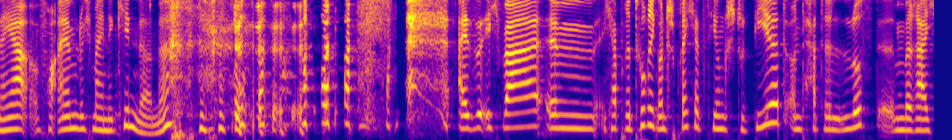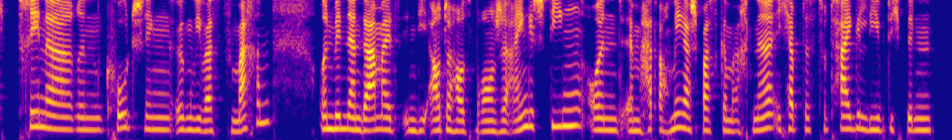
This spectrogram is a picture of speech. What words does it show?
Naja, vor allem durch meine Kinder, ne? Also ich war, ähm, ich habe Rhetorik und Sprecherziehung studiert und hatte Lust im Bereich Trainerin, Coaching irgendwie was zu machen und bin dann damals in die Autohausbranche eingestiegen und ähm, hat auch mega Spaß gemacht. Ne? Ich habe das total geliebt. Ich bin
